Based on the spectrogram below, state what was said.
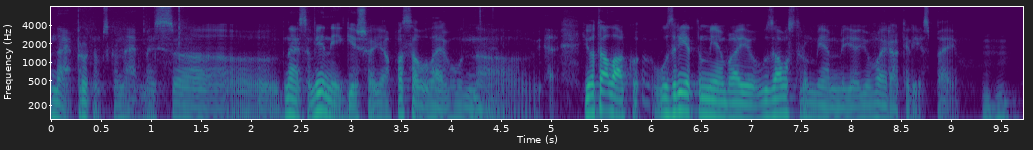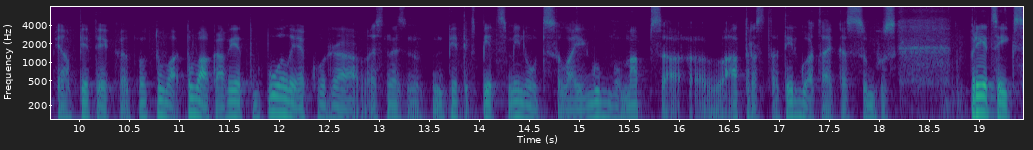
Nē, protams, ka nē. Mēs uh, neesam vienīgie šajā pasaulē. Un, uh, jo tālāk uz rietumiem vai uz austrumiem, jo vairāk ir iespēju. Mm -hmm. Jā, pietiek, nu, tuvā, tuvākā vieta Polijā, kur es nezinu, pietiks 5 minūtes, lai Google Maps atrastu tirgotāju, kas būs priecīgs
